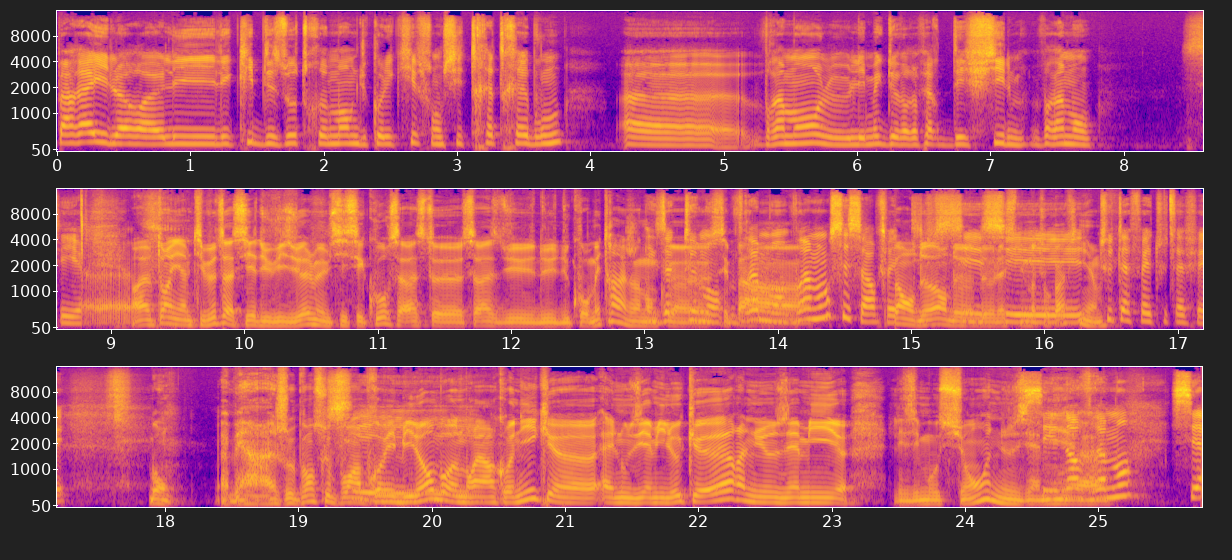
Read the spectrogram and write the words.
pareil, leur, les, les clips des autres membres du collectif sont aussi très très bons. Euh, vraiment, le- les mecs devraient faire des films, vraiment. Euh, En même temps, il y a un petit peu de ça. S'il y a du visuel, même si c'est court, ça reste, ça reste du, court métrage. donc, euh, exactement, pas- vraiment, vraiment, c'est ça en fait. pas en dehors de- la cinématographie, hein. Tout à fait, tout à fait. Bon. Eh bien, je pense que pour un premier bilan, pour une première chronique, euh, elle nous y a mis le cœur, elle nous y a mis euh, les émotions, elle nous y a mis. non euh, vraiment. C'est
